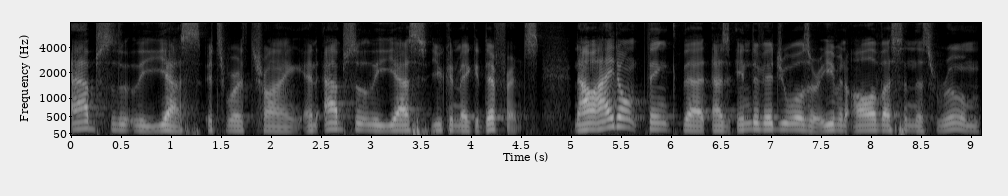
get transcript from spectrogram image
absolutely yes, it's worth trying. And absolutely yes, you can make a difference. Now, I don't think that as individuals or even all of us in this room,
